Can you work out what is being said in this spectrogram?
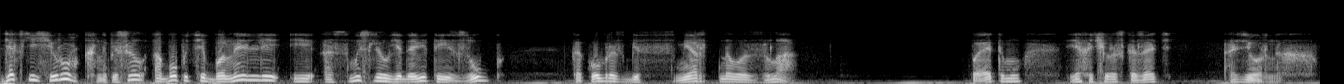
Детский хирург написал об опыте Бонелли и осмыслил ядовитый зуб как образ бессмертного зла. Поэтому я хочу рассказать о зернах.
